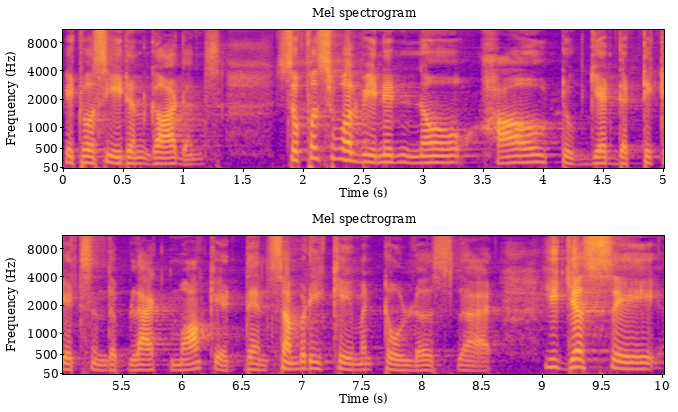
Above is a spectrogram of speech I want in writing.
It was Eden Gardens. So first of all, we didn't know how to get the tickets in the black market. Then somebody came and told us that you just say,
